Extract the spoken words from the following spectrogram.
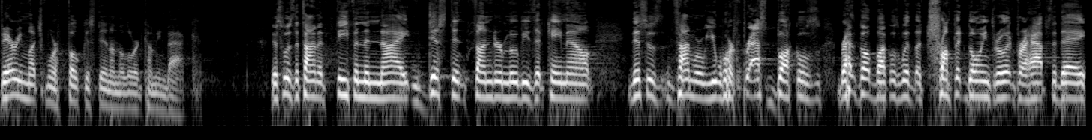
very much more focused in on the Lord coming back. This was the time of Thief in the Night and Distant Thunder movies that came out. This was the time where you wore brass buckles, brass belt buckles with a trumpet going through it, perhaps today,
